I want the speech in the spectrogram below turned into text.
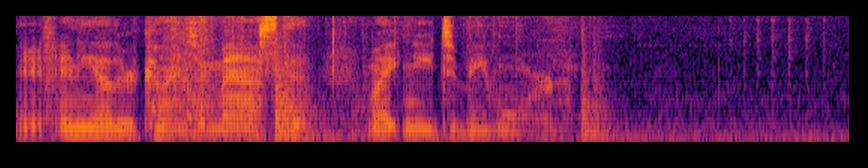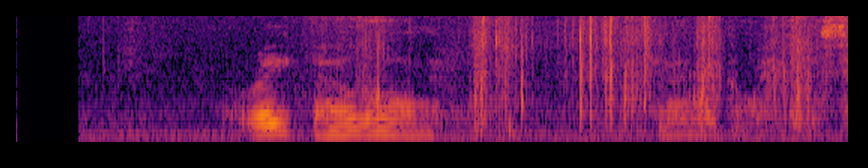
and any other kinds of mask that might need to be worn. Alright, how long should I microwave this?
